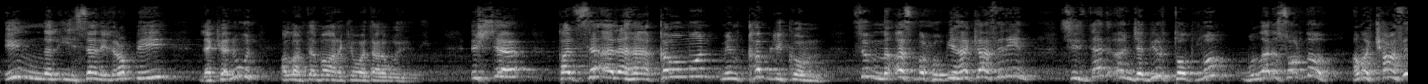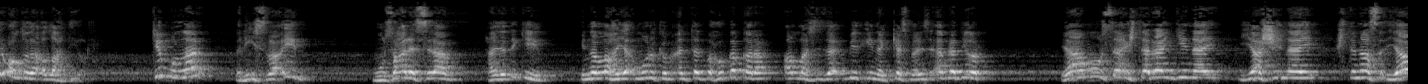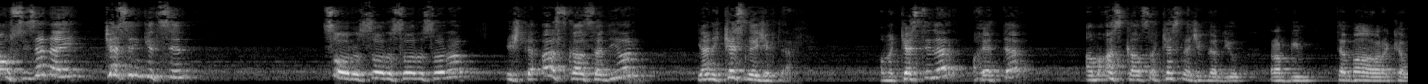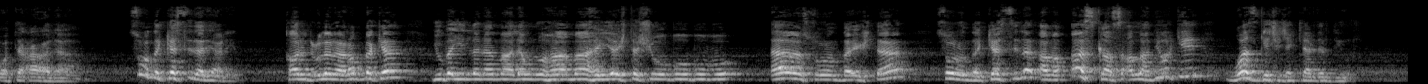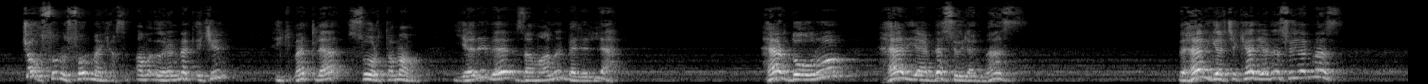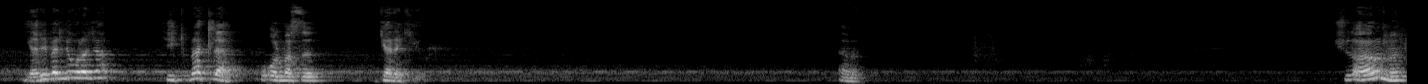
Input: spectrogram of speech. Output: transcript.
İnnel insani rabbi lekenut. Allah Tebareke ve Teala buyuruyor. İşte kad se'eleha kavmun min kablikum thumme asbahu biha kafirin. Sizden önce bir toplum bunları sordu ama kafir oldular Allah diyor. Kim bunlar? Beni İsrail. Musa aleyhisselam hani dedi ki İnna Allah ya'murukum en tedbahu bekara. Allah size bir inek kesmenizi emrediyor. Ya Musa işte rengi ne, yaşı ne, işte nasıl? Ya size ne? Kesin gitsin. Soru soru soru soru. İşte az kalsa diyor yani kesmeyecekler. Ama kestiler ayette ama az kalsa kesmeyecekler diyor Rabbim Tebareke ve Teala. Sonra da kestiler yani. قَالُ ادْعُ لَنَا رَبَّكَ يُبَيِّنْ لَنَا مَا لَوْنُهَا مَا هِيَ işte şu bu bu bu. En sonunda işte sonunda kestiler ama az kalsa Allah diyor ki vazgeçeceklerdir diyor. Çok soru sormayacaksın ama öğrenmek için hikmetle sor tamam. Yeri ve zamanı belirle. Her doğru her yerde söylenmez. Ve her gerçek her yerde söylenmez. Yeri belli olacak. Hikmetle bu olması gerekiyor. Evet. Şunu alalım mı?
